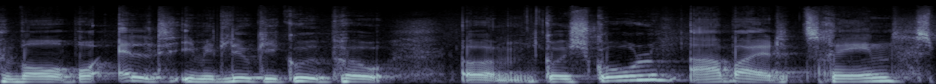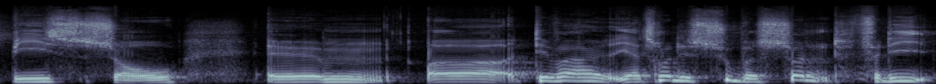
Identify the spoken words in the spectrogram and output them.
hvor, hvor alt i mit liv gik ud på at gå i skole, arbejde, træne, spise, sove. Øhm, og det var, jeg tror det er super sundt, fordi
